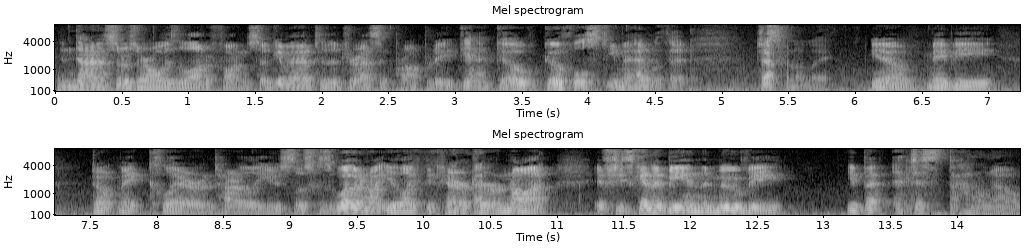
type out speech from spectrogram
And dinosaurs are always a lot of fun. So giving that to the Jurassic property, yeah, go go full steam ahead with it. Just, Definitely. you know, maybe don't make Claire entirely useless because whether or not you like the character or not, if she's going to be in the movie, you bet. It just I don't know.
